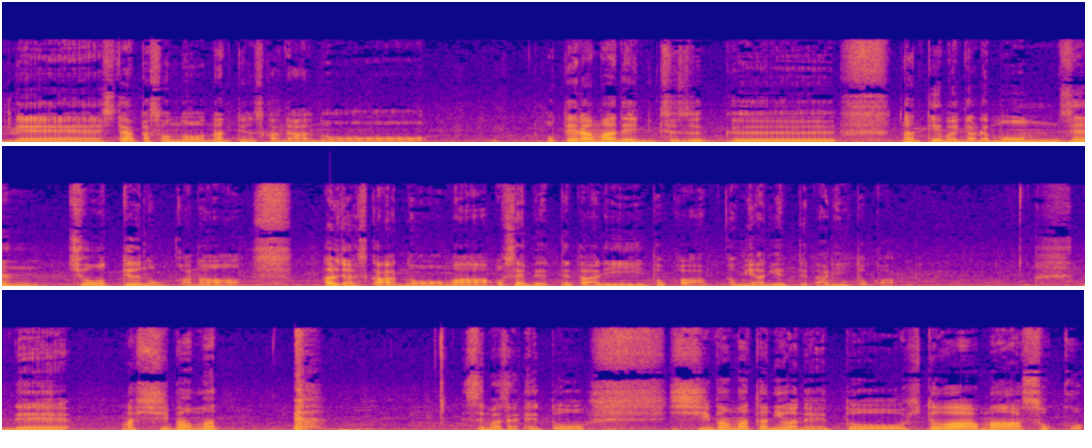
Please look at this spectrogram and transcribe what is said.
で、したやっぱその、なんていうんですかね、あのお寺までに続く、なんて言えばいいんだ、あれ、門前町っていうのかな。あるじゃないですか、あの、まあ、おせんべい売ってたりとか、お土産売ってたりとか。で、まあ、柴又 すいません、えっと、柴又にはね、えっと、人は、まあ、そこ、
